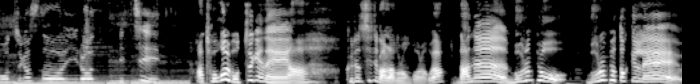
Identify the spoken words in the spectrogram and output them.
못 죽였어. 이런 미친. 아 저걸 못 죽이네. 아 그래서 치지 말라 그런 거라고요? 나는 물음표 물음표 떴길래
